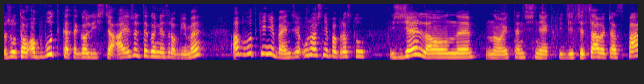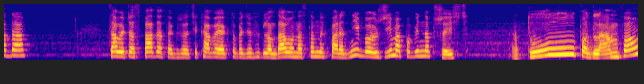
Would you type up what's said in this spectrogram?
żółtą obwódkę tego liścia. A jeżeli tego nie zrobimy, obwódki nie będzie. Urośnie po prostu zielony. No i ten śnieg, widzicie, cały czas pada. Cały czas pada, także ciekawe jak to będzie wyglądało następnych parę dni, bo już zima powinna przyjść. A tu pod lampą,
